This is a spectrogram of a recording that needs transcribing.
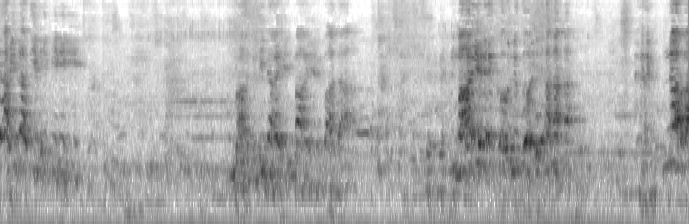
ঢাইলা দিবি। পিড়িত। মাতলি নাই মায়ের বাধা। মায়ের খুন কইরা। নবান্নরে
